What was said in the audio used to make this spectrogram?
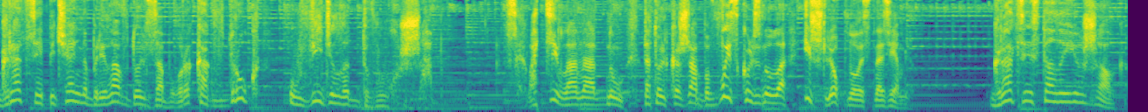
Грация печально брела вдоль забора, как вдруг увидела двух жаб. Схватила она одну, да только жаба выскользнула и шлепнулась на землю. Грации стало ее жалко.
